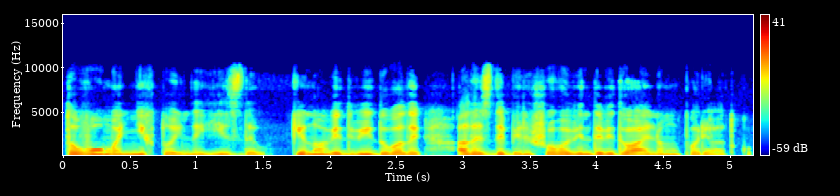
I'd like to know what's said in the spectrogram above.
то в Умань ніхто й не їздив. Кіно відвідували, але здебільшого в індивідуальному порядку.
